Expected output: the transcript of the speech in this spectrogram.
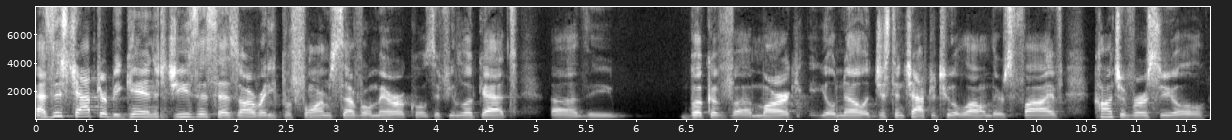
As this chapter begins, Jesus has already performed several miracles. If you look at uh, the book of uh, Mark, you'll know just in chapter 2 alone, there's five controversial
